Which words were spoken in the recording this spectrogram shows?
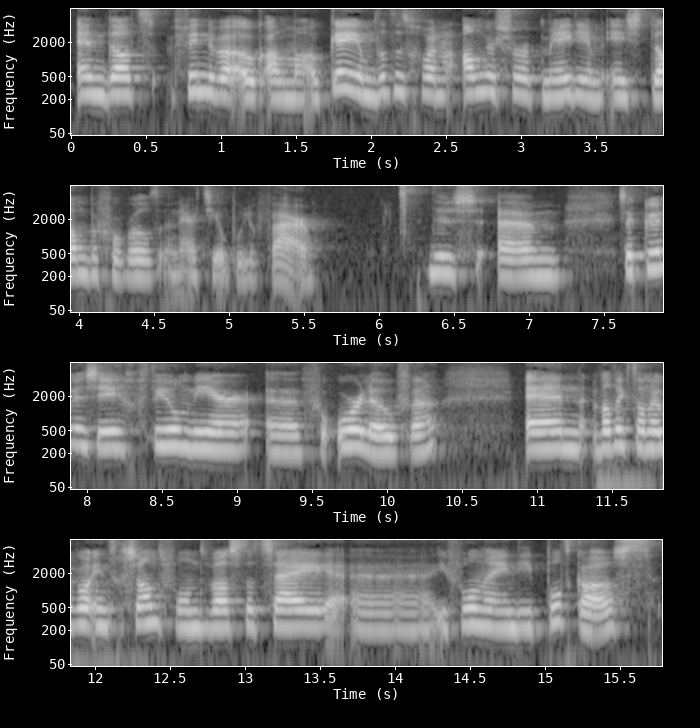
En dat vinden we ook allemaal oké, omdat het gewoon een ander soort medium is dan bijvoorbeeld een RTL Boulevard. Dus um, ze kunnen zich veel meer uh, veroorloven. En wat ik dan ook wel interessant vond, was dat zij, uh, Yvonne in die podcast,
